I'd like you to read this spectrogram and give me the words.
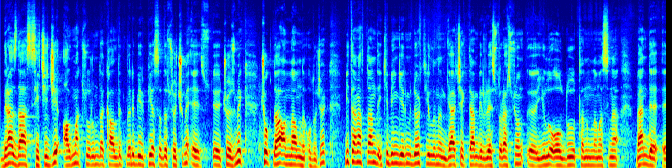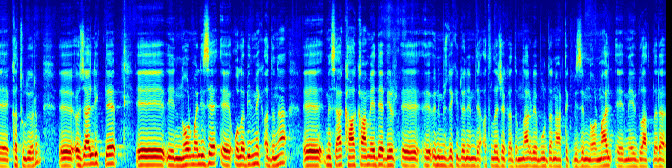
biraz daha seçici almak zorunda kaldıkları bir piyasada söçme, e, e, çözmek çok daha anlamlı olacak. Bir taraftan da 2024 yılının gerçekten bir restorasyon e, yılı olduğu tanımlamasına ben de e, katılıyorum. E, Özellikle e, normalize e, olabilmek adına mesela KKM'de bir e, e, önümüzdeki dönemde atılacak adımlar ve buradan artık bizim normal e, mevduatlara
